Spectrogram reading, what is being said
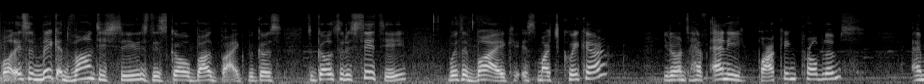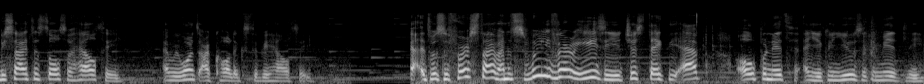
Well, it's a big advantage to use this GoAbout bike because to go to the city with a bike is much quicker. You don't have any parking problems. And besides, it's also healthy. And we want our colleagues to be healthy. Yeah, it was the first time and it's really very easy. You just take the app, open it and you can use it immediately.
